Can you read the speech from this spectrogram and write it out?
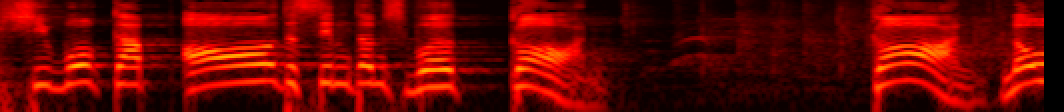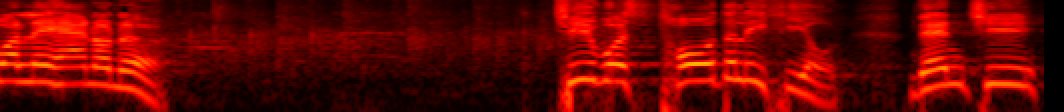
she woke up, all the symptoms were gone. Gone. No one lay hand on her. She was totally healed. Then she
